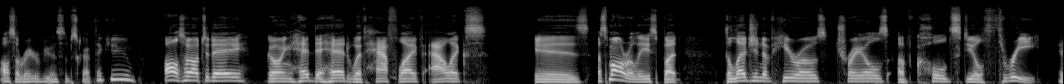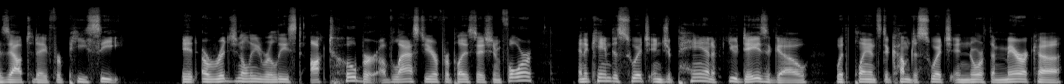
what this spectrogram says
Also, rate, review, and subscribe. Thank you. Also, out today, going head to head with Half Life Alyx is a small release, but The Legend of Heroes Trails of Cold Steel 3 is out today for PC. It originally released October of last year for PlayStation 4, and it came to Switch in Japan a few days ago with plans to come to Switch in North America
